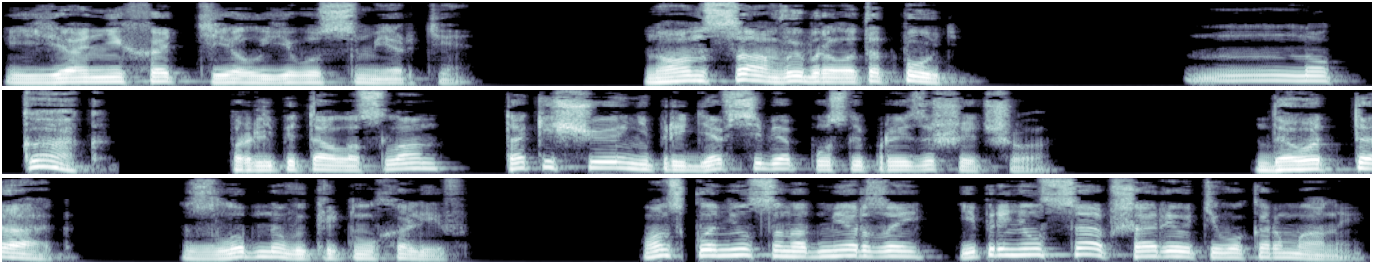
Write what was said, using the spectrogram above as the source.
я не хотел его смерти. Но он сам выбрал этот путь». «Но как?» — пролепетал Аслан, так еще и не придя в себя после произошедшего. «Да вот так!» — злобно выкрикнул халиф. Он склонился над Мерзой и принялся обшаривать его карманы.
